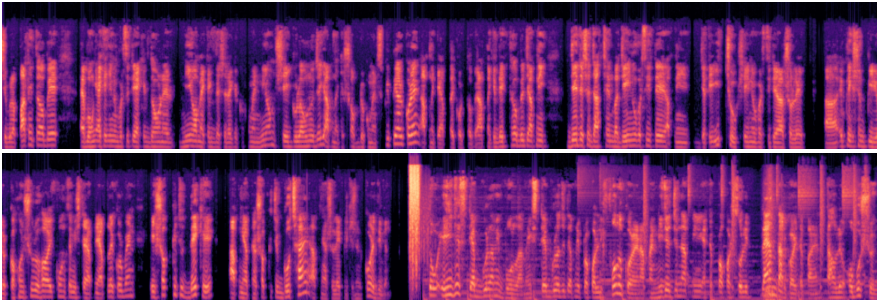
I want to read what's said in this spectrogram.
সেগুলো পাঠাতে হবে এবং এক এক ইউনিভার্সিটি এক এক ধরনের নিয়ম এক এক দেশের এক এক রকমের নিয়ম, সেইগুলো অনুযায়ী আপনাকে সব ডকুমেন্টস প্রিপেয়ার করে আপনাকে অ্যাপ্লাই করতে হবে। আপনাকে দেখতে হবে যে আপনি যে দেশে যাচ্ছেন বা যে ইউনিভার্সিটিতে আপনি যেতে ইচ্ছুক, সেই ইউনিভার্সিটির আসলে অ্যাপ্লিকেশন পিরিয়ড কখন শুরু হয়, কোন সেমিস্টারে আপনি অ্যাপ্লাই করবেন, এই সবকিছু দেখে আপনি আপনার সবকিছু গোছায় আপনি আসলে অ্যাপ্লিকেশন করে দিবেন। তো এই যে স্টেপগুলো আমি বললাম, এই স্টেপগুলো যদি আপনি প্রপারলি ফলো করেন, আপনার নিজের জন্য আপনি একটা প্রপার সলিড প্ল্যান দাঁড় করাতে পারেন, তাহলে অবশ্যই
